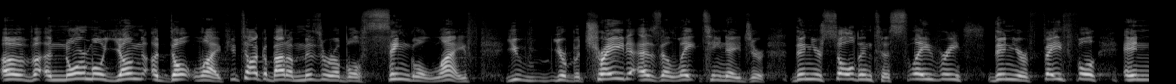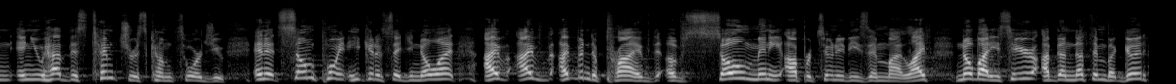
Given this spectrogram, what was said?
of a normal young adult life. You talk about a miserable single life. you you're betrayed as a late teenager. Then you're sold into slavery. Then you're faithful and, and you have this temptress come towards you. And at some point, he could have said, You know what? I've, I've, I've been deprived of so many opportunities in my life. Nobody's here. I've done nothing but good.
